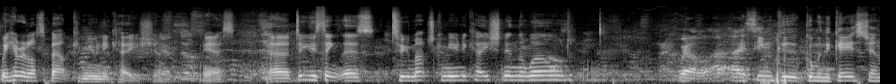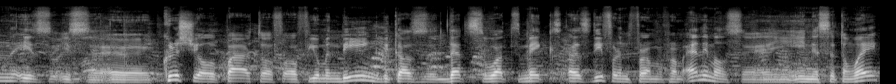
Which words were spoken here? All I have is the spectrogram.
we hear a lot about communication, yes? Uh, do you think there's too much communication in the world? Well, I think uh, communication is is a crucial part of, of human being because that's what makes us different from, from animals uh, in a certain way.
